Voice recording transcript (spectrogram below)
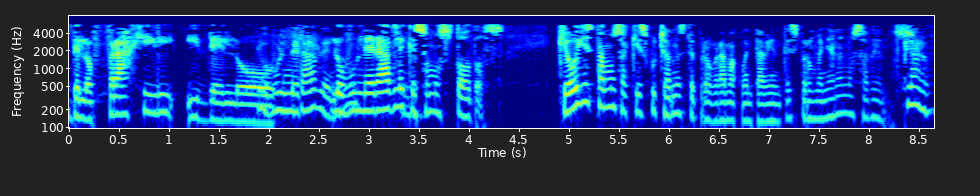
de lo frágil y de lo, Lo vulnerable, lo vulnerable Sí. que somos todos. Que hoy estamos aquí escuchando este programa Cuentavientes, pero mañana no sabemos. Claro.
